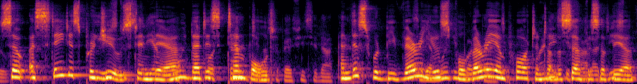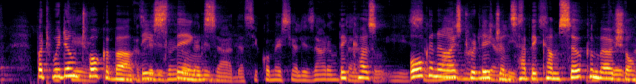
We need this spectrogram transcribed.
So a state is produced in there that is templed. And this would be very useful, very important on the surface of the earth. But we don't talk about these things organizadas se comercializaram because tanto são mais organized religions have become so do que os commercial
